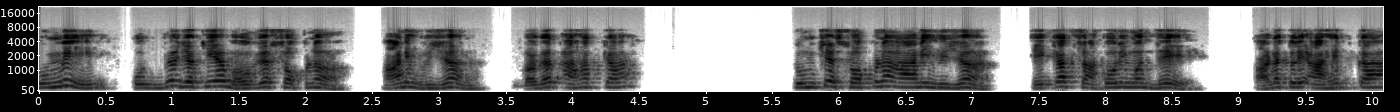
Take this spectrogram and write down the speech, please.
तुम्ही उद्योजकीय भव्य स्वप्न आणि विजन बघत आहात का? तुमचे स्वप्न आणि विजन एकाच चाकोरीमध्ये अडकले आहेत का?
